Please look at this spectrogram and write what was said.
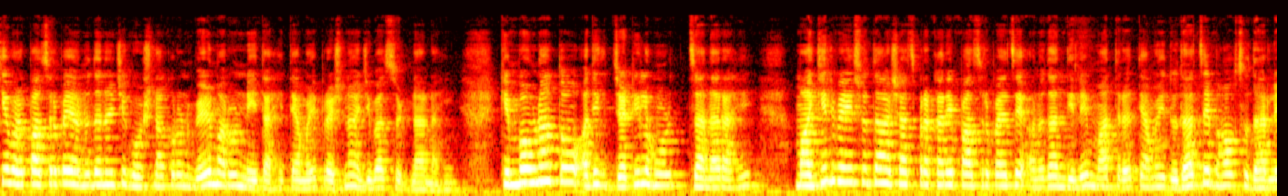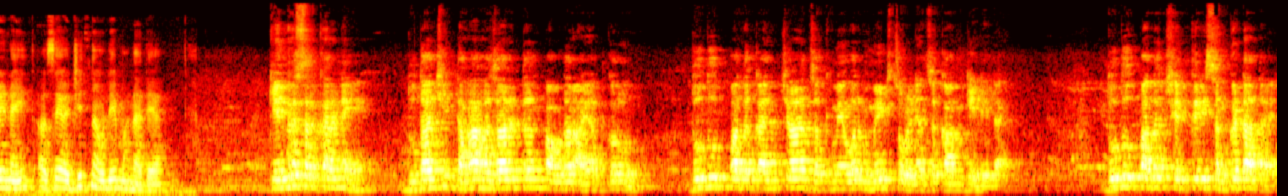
केवळ पाच रुपये अनुदानाची घोषणा करून वेळ मारून नेत आहे त्यामुळे प्रश्न अजिबात सुटणार नाही. किंबहुना तो अधिक जटिल होत जाणार आहे. मागील वेळी सुद्धा अशाच प्रकारे पाच रुपयाचे अनुदान दिले मात्र त्यामुळे दुधाचे भाव सुधारले नाहीत असे अजित नवले म्हणाले आहेत केंद्र सरकारने दुधाची दहा हजार टन पावडर आयात करून दूध उत्पादकांच्या जखमेवर मीठ चोळण्याचं काम केलेलं आहे. दूध उत्पादक शेतकरी संकटात आहे.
